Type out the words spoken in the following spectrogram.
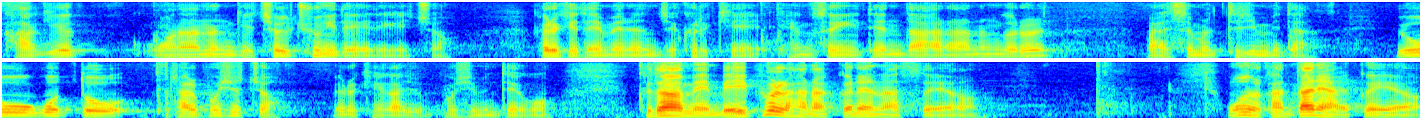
가격 원하는 게 절충이 돼야 되겠죠. 그렇게 되면은 이제 그렇게 형성이 된다라는 거를 말씀을 드립니다. 요것도 잘 보셨죠? 이렇게 해가지고 보시면 되고 그 다음에 메이플 하나 꺼내놨어요. 오늘 간단히 할 거예요.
